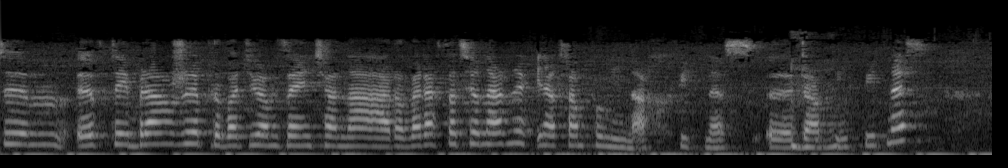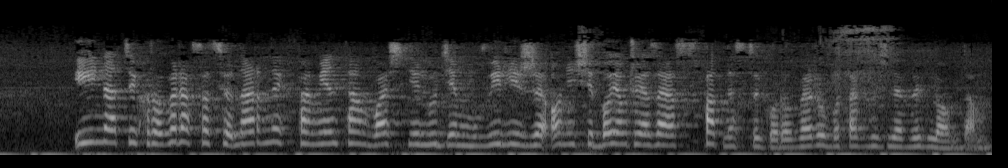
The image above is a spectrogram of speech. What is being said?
tym, w tej branży, prowadziłam zajęcia na rowerach stacjonarnych i na trampolinach fitness, y, jumping fitness. I na tych rowerach stacjonarnych pamiętam właśnie ludzie mówili, że oni się boją, że ja zaraz spadnę z tego roweru, bo tak źle wyglądam.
